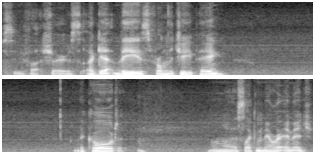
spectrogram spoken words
see if that shows. I get these from the GP. They're called, oh no, it's like a mirror image.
